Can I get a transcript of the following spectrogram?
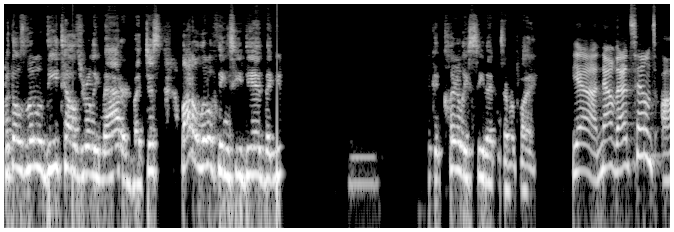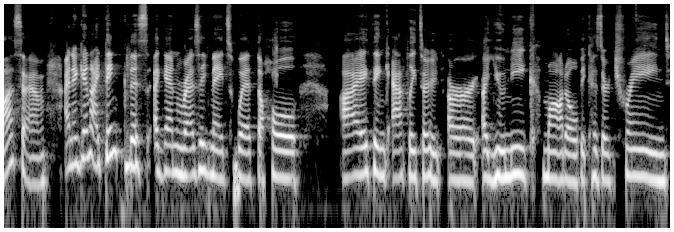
but those little details really mattered. But just a lot of little things he did that you, could clearly see that he was ever play. Yeah, no, that sounds awesome. And again, I think this again resonates with the whole I think athletes are are a unique model because they're trained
